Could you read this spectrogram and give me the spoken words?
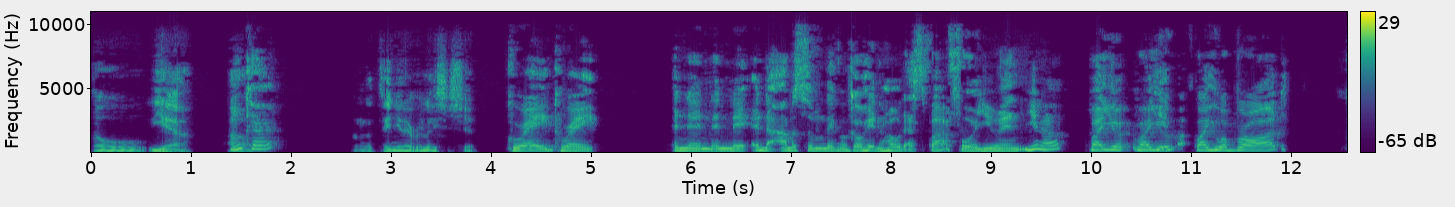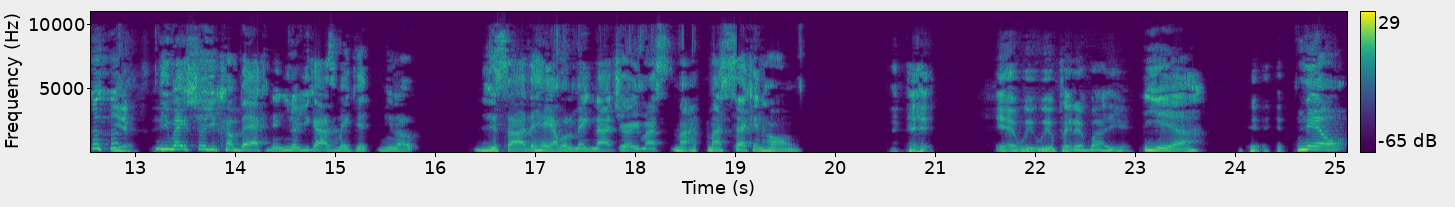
So yeah. Um, okay. I'm gonna continue that relationship. Great, great. And then, and they, and I'm assuming they're gonna go ahead and hold that spot for you. And you know, while you're, while you, yeah. while you're abroad, yes, you make sure you come back and then, you know, you guys make it, you know, decide that, hey, I want to make Nigeria my, my, my second home. yeah, we, we'll play that by ear. Yeah. now,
